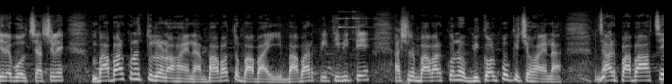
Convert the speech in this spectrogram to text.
যেটা বলছে, আসলে বাবার কোনো তুলনা হয় না, বাবা তো বাবাই, বাবার পৃথিবীতে আসলে বাবার কোনো বিকল্প কিছু হয় না। যার বাবা আছে,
